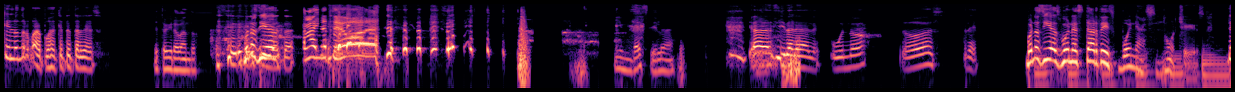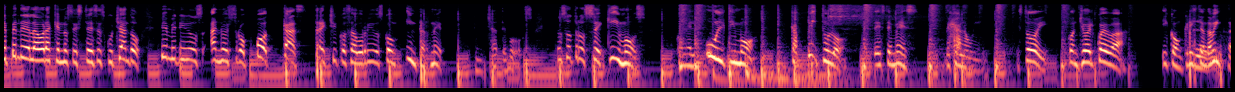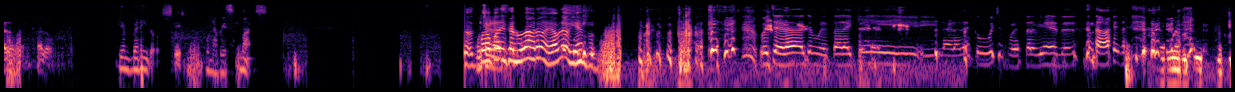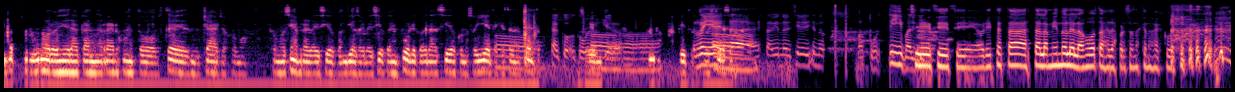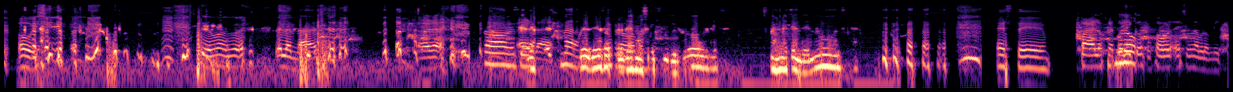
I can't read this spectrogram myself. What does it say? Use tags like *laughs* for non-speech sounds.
que es lo normal, pues, a que te tardes. Estoy grabando. *laughs* Buenos días. ¡Cállate! oh! *laughs* Imbécil. eh. Ya, sí, dale, dale. Uno, dos, tres. Buenos días, buenas tardes, buenas noches. Depende de la hora que nos estés escuchando. Bienvenidos a nuestro podcast Tres chicos aburridos con internet. Un chat de voz. Nosotros seguimos con el último capítulo de este mes de Halloween. Estoy con Joel Cueva y con Cristian David. Halloween, Halloween. Bienvenidos Sí. una vez más. Muchas Vamos para saludar, ¿no? habla bien. pues. Muchas gracias por estar aquí y le agradezco mucho por estar viendo. Bueno, es un honor venir acá a narrar junto a ustedes, muchachos, como, como siempre, agradecido con Dios, agradecido con el público, agradecido con los oyentes que están atentos. *laughs* Co- Como Sí. yo quiero. Ah. Reyes Sí, está, está viendo el cielo diciendo, va por ti, Sí, maldito. sí, sí. Ahorita está, está lamiéndole las botas a las personas que nos escuchan. *laughs* Oh, sí. Este man, güey, de la nada. Ahora, No, mentira. Nada. Después de eso perdemos seis seguidores, nos meten denuncias. *laughs* Este, para los católicos, por favor, es una bromita.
